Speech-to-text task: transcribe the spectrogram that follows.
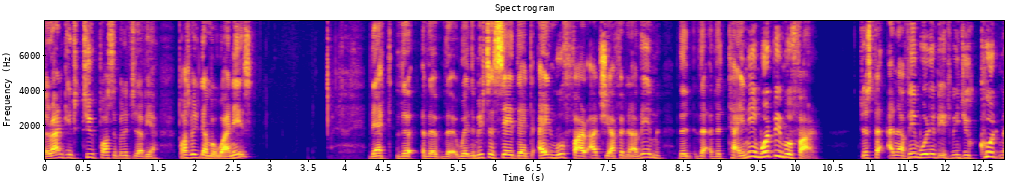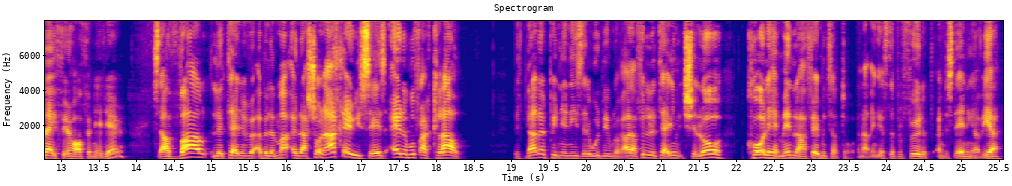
the Ran gives two possibilities over here. Possibility number one is that the, the, the when the Mishnah said that ein mufar ad avim, the the the tainim would be mufar, just the anavim wouldn't be. Which means you could make fair half an eder. So aval lashon acher he says ein mufar klal. Another opinion is that it would be afilu letainim shelo kol hemen lahafer mitzato. And I think that's the preferred understanding of here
